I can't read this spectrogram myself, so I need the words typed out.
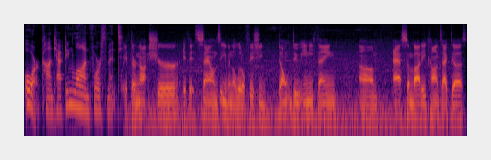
or contacting law enforcement. If they're not sure, if it sounds even a little fishy, don't do anything. Um, ask somebody, contact us.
